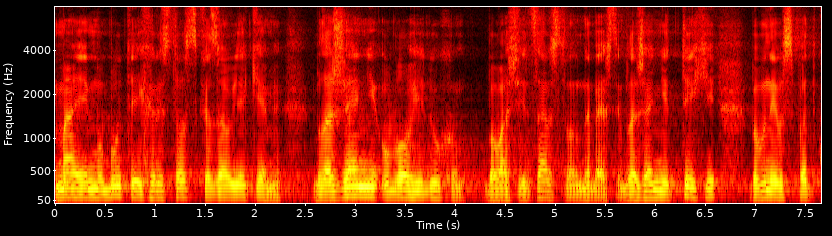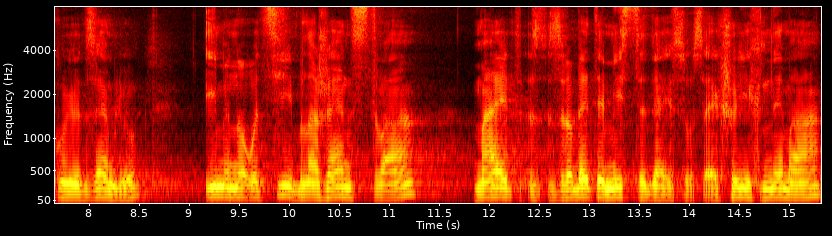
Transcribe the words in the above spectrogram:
маємо бути, і Христос сказав, якими? Блаженні убогі духом, бо ваше царство небесне, блаженні тихі, бо вони вспадкують землю. Іменно оці блаженства мають зробити місце для Ісуса. Якщо їх нема,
